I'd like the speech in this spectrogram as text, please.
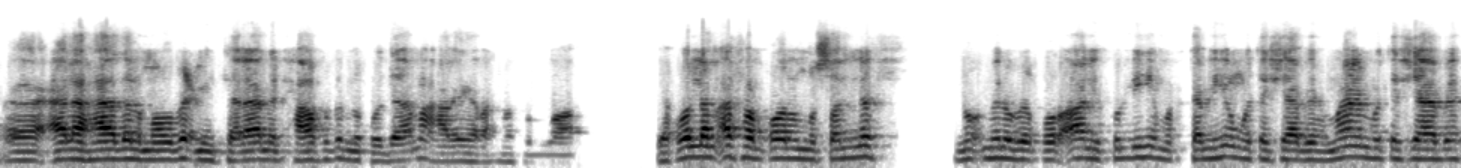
على هذا الموضع من كلام الحافظ ابن قدامة عليه رحمة الله. يقول لم أفهم قول المصنف نؤمن بالقرآن كله محكمه ومتشابه ما المتشابه؟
